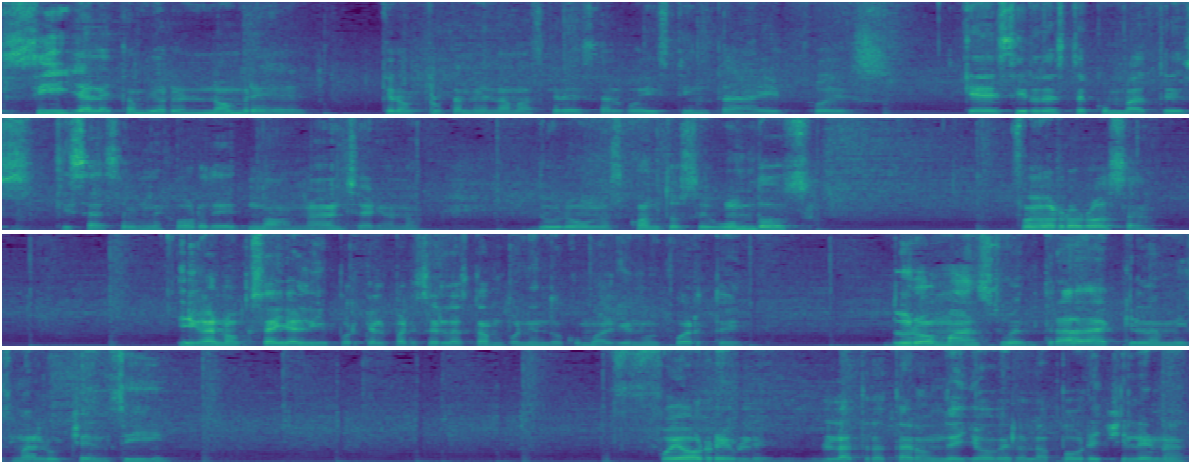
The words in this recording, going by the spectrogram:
sí, ya le cambiaron el nombre. Creo que también la máscara es algo distinta y pues ¿Qué decir de este combate? Es quizás el mejor de... No, no, en serio, no. Duró unos cuantos segundos. Fue horrorosa. Y ganó Xayali porque al parecer la están poniendo como alguien muy fuerte. Duró más su entrada que la misma lucha en sí. Fue horrible. La trataron de llover a la pobre chilena.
